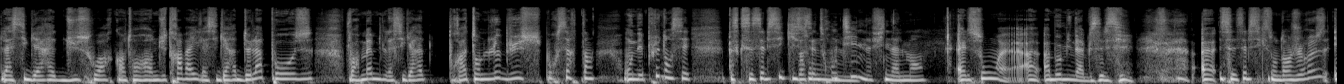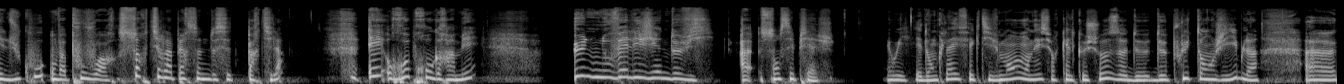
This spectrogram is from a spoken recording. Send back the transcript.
la cigarette du soir quand on rentre du travail, la cigarette de la pause, voire même la cigarette pour attendre le bus pour certains. On n'est plus dans ces... Parce que c'est celles-ci qui Dans sont... cette routine, finalement. Elles sont euh, abominables, celles-ci. Euh, c'est celles-ci qui sont dangereuses. Et du coup, on va pouvoir sortir la personne de cette partie-là et reprogrammer une nouvelle hygiène de vie sans ces pièges. Eh Oui, et donc là, effectivement, on est sur quelque chose de, plus tangible. Euh,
